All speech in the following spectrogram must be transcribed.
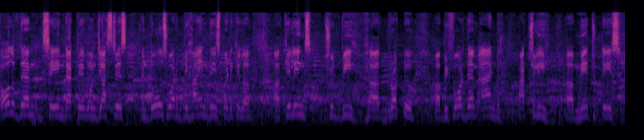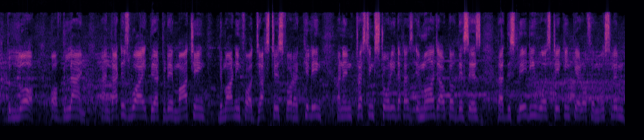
All of them saying that they want justice and those who are behind these particular uh, killings should be uh, brought to uh, before them and actually uh, made to taste the law of the land. And that is why they are today marching demanding for justice for a killing. An interesting story that has emerged out of this is that this lady was taking care of a muslim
